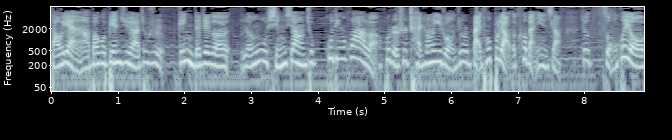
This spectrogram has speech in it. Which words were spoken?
导演啊，包括编剧啊，就是给你的这个人物形象就固定化了，或者是产生了一种就是摆脱不了的刻板印象，就总会有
